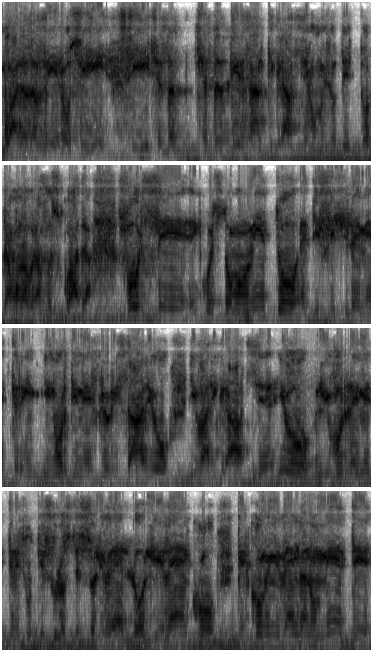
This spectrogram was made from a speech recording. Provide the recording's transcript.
Guarda davvero, sì, sì, c'è da, c'è da, dire tanti grazie come ti ho detto, abbiamo lavorato squadra. Forse in questo momento è difficile mettere in, in ordine prioritario i vari grazie. Io li vorrei mettere tutti sullo stesso livello, li elenco per come mi vengano in mente,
